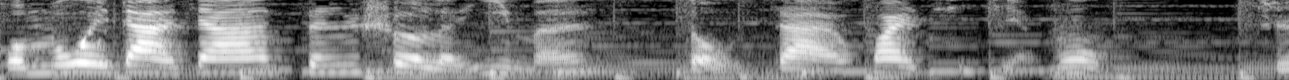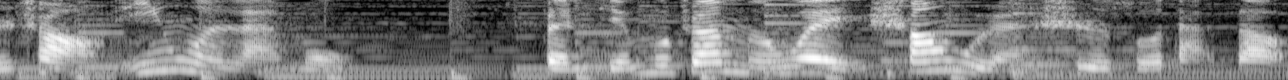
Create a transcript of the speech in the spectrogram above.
我们为大家增设了一门走在外企节目—— 职场英文栏目。本节目专门为商务人士所打造。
